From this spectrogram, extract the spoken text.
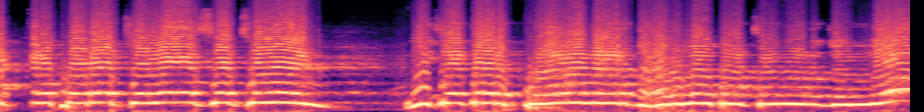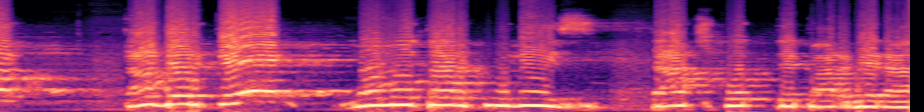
এক কাপড়ে চলে এসেছেন নিজেদের প্রাণ আর ধর্ম বাঁচানোর জন্য তাদেরকে মমতার পুলিশ টাচ করতে পারবে না,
